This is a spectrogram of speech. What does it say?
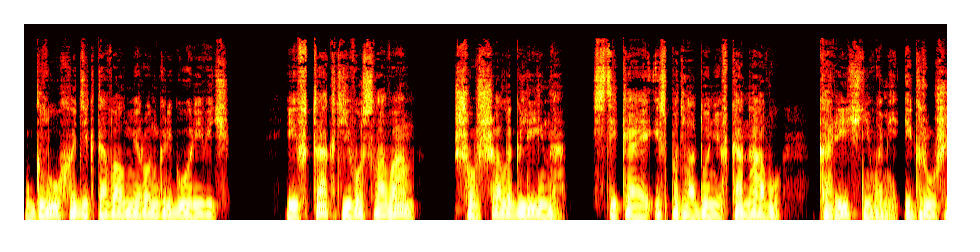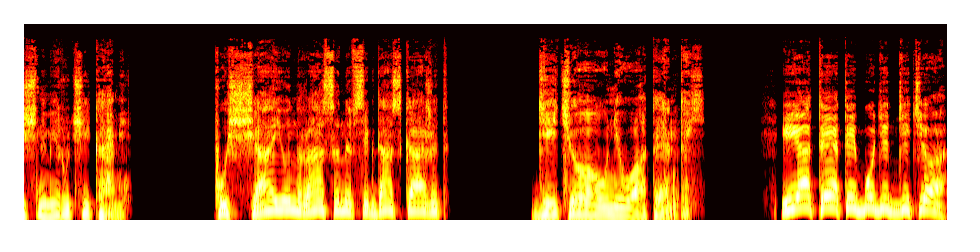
глухо диктовал Мирон Григорьевич, и в такт его словам шуршала глина, стекая из-под ладони в канаву, коричневыми игрушечными ручейками. Пущай он раз и навсегда скажет. «Дитё у него от энтой». «И от этой будет дитё!»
